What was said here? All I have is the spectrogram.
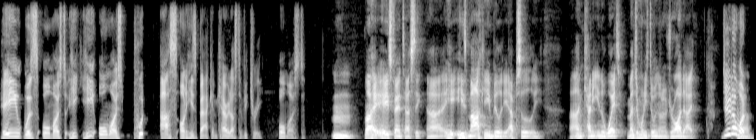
He was almost he he almost put us on his back and carried us to victory. Almost. Mm. No, he, he's fantastic. Uh, he, his marking ability, absolutely uh, uncanny in the wet. Imagine what he's doing on a dry day. Do you know what Um,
